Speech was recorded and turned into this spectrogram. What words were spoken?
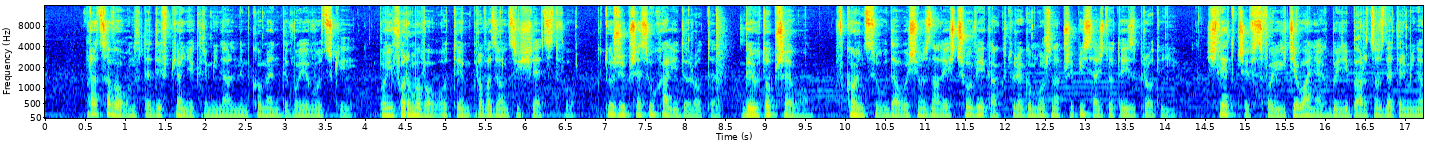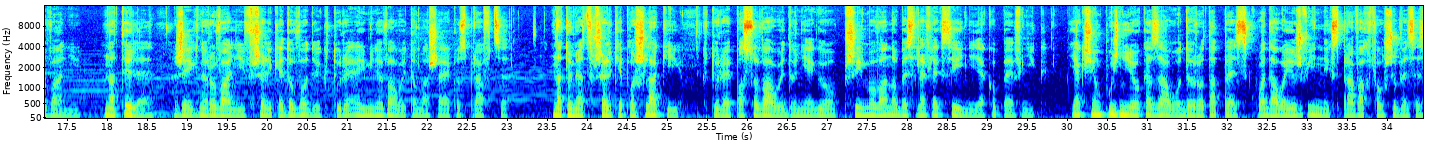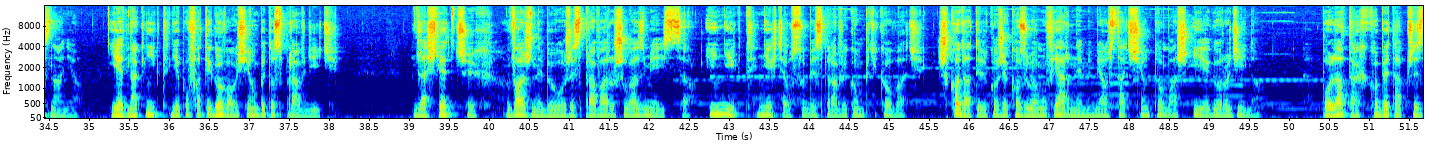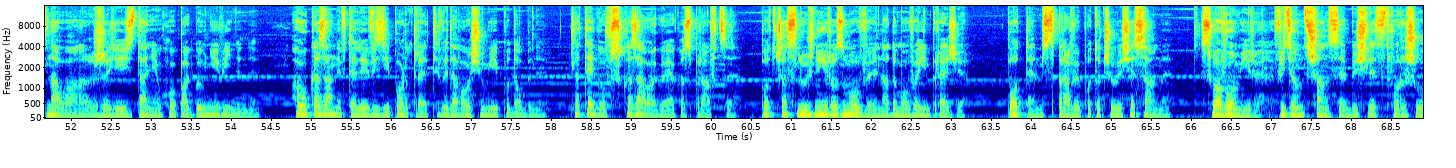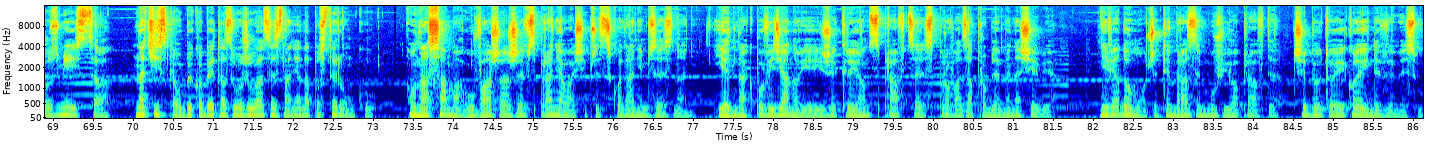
Pracował on wtedy w pionie kryminalnym Komendy Wojewódzkiej. Poinformował o tym prowadzących śledztwo, którzy przesłuchali Dorotę. Był to przełom. W końcu udało się znaleźć człowieka, którego można przypisać do tej zbrodni. Śledczy w swoich działaniach byli bardzo zdeterminowani. Na tyle, że ignorowali wszelkie dowody, które eliminowały Tomasza jako sprawcę. Natomiast wszelkie poszlaki, które pasowały do niego, przyjmowano bezrefleksyjnie jako pewnik. Jak się później okazało, Dorota P. składała już w innych sprawach fałszywe zeznania. Jednak nikt nie pofatygował się, by to sprawdzić. Dla śledczych ważne było, że sprawa ruszyła z miejsca i nikt nie chciał sobie sprawy komplikować. Szkoda tylko, że kozłem ofiarnym miał stać się Tomasz i jego rodzina. Po latach kobieta przyznała, że jej zdaniem chłopak był niewinny, a ukazany w telewizji portret wydawał się jej podobny. Dlatego wskazała go jako sprawcę podczas luźnej rozmowy na domowej imprezie. Potem sprawy potoczyły się same. Sławomir, widząc szansę, by śledztwo ruszyło z miejsca, Naciskał, by kobieta złożyła zeznania na posterunku. Ona sama uważa, że wzbraniała się przed składaniem zeznań. Jednak powiedziano jej, że kryjąc sprawcę, sprowadza problemy na siebie. Nie wiadomo, czy tym razem mówiła prawdę, czy był to jej kolejny wymysł.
